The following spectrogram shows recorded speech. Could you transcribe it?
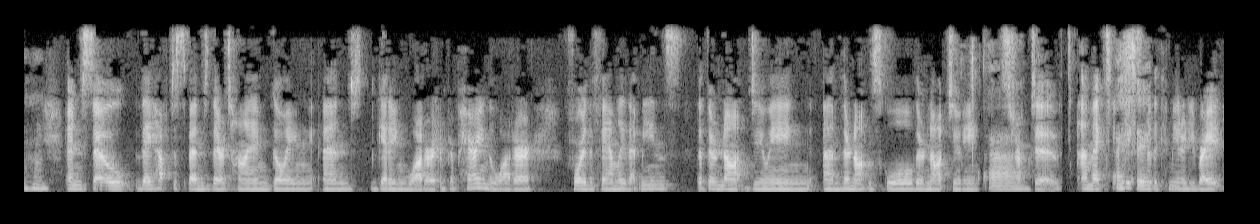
Mm-hmm. And so they have to spend their time going and getting water and preparing the water for the family. That means that they're not doing, um, they're not in school, they're not doing uh, constructive um, activities for the community, right?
